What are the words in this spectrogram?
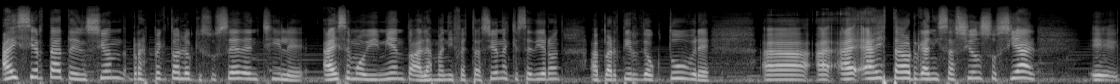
hay cierta atención respecto a lo que sucede en Chile, a ese movimiento, a las manifestaciones que se dieron a partir de octubre, a, esta organización social. Eh,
